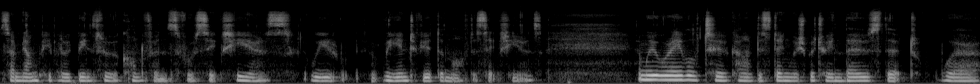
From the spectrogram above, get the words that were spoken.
some young people who had been through a conference for six years. We re interviewed them after six years. And we were able to kind of distinguish between those that were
